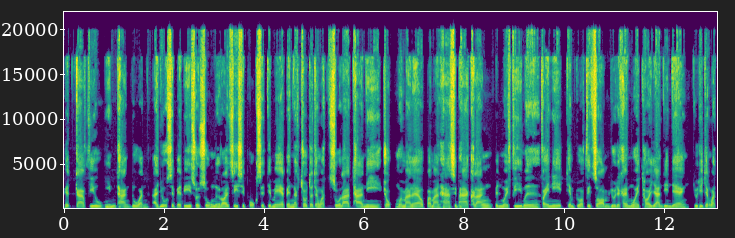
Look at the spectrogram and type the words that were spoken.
เพชรกาฟิลหิมทางด่วน อายุ 11 ปี ส่วนสูง 146เซนติเมตรเป็นนักชกจากจังหวัดสุราษฎร์ธานี ชกมวยมาแล้วประมาณ 55ครั้งเป็นมวยฝีมือ ไฟนี้เตรียมตัวฟิตซ้อมอยู่ที่ค่ายมวยทอย่านดินแดง อยู่ที่จังหวัด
